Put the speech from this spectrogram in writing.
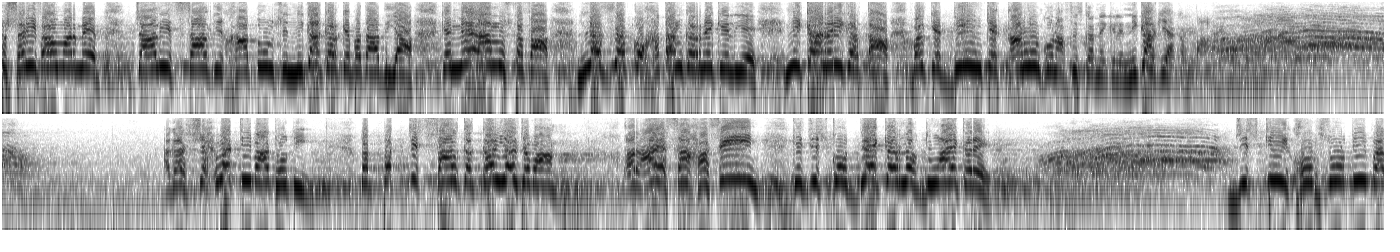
उस शरीफा उम्र में 40 साल की खातून से निकाह करके बता दिया कि मेरा मुस्तफ़ा लज्जत को ख़त्म करने के लिए निकाह नहीं करता, बल्कि दीन के कानून को नाफिज करने के लिए निकाह किया करता है। अगर शहवत की बात होती तो 25 साल का करियल जवान और ऐसा हसीन कि जिसको देखकर लोग दुआएँ करें। जिसकी खूबसूरती पर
